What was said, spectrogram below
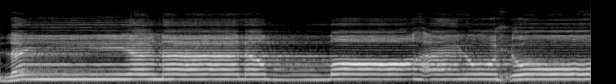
لن ينال الله لحومها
